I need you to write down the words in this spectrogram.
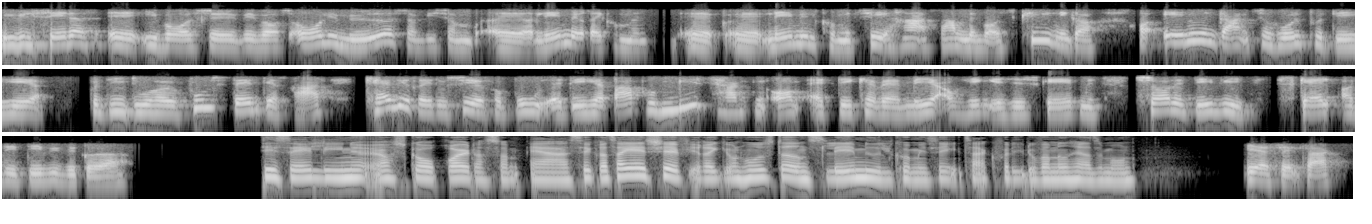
Vi vil sætte os øh, i vores, øh, ved vores årlige møder, som vi som øh, lægemiddelkomité øh, har sammen med vores klinikere, og endnu en gang til hul på det her. Fordi du har jo fuldstændig ret. Kan vi reducere forbruget af det her bare på mistanken om, at det kan være mere afhængighedsskabende, så er det det, vi skal, og det er det, vi vil gøre. Det sagde Line Ørskov Reuter, som er sekretariatchef i Region Hovedstadens Lægemiddelkomité. Tak fordi du var med her til morgen. Ja, selv tak.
